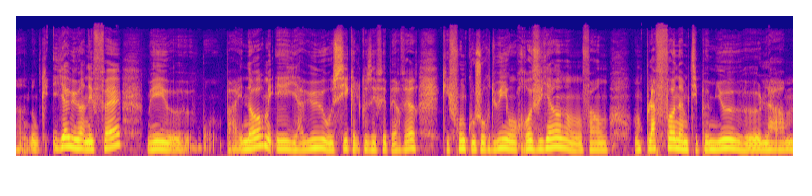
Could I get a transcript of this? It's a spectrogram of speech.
Hein. Donc il y a eu un effet, mais euh, pas énorme, et il y a eu aussi quelques effets pervers qui font qu'aujourd'hui on revient, enfin on, plafonne un petit peu mieux euh,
